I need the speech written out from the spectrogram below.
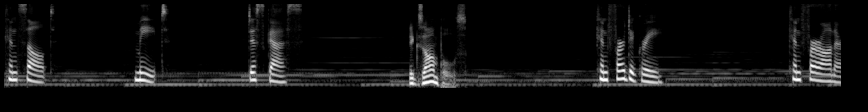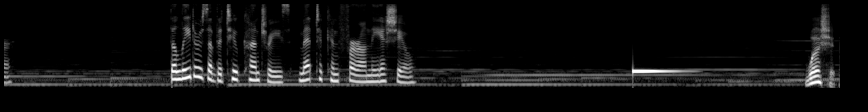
Consult, Meet, Discuss. Examples Confer degree. Confer honor. The leaders of the two countries met to confer on the issue. Worship.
